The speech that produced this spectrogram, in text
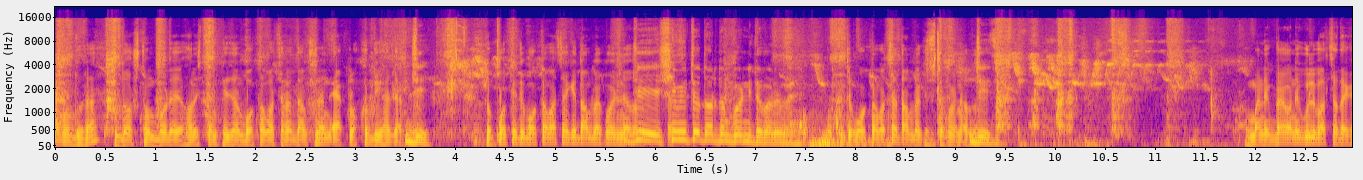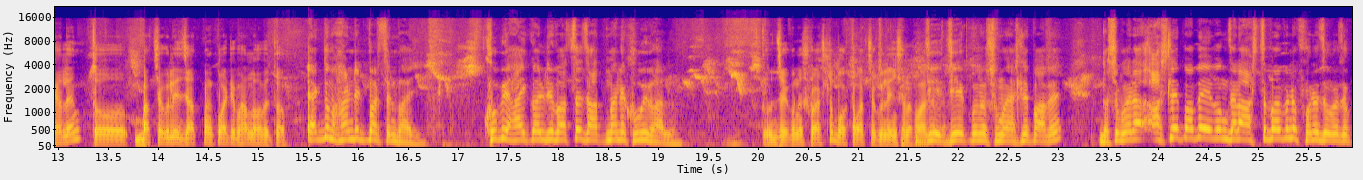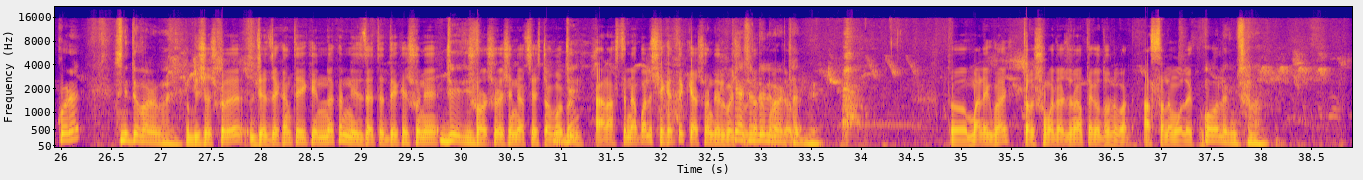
বন্ধুরা দশ নম্বরে হলিস্টান ফিজান বকনা বাচ্চাটার দাম ছিলেন এক লক্ষ দুই হাজার। জি। তো প্রতিটি বকনা বাচ্চাকে দামটা করে নেওয়া জি? সীমিত দরদাম করে নিতে পারবে প্রতিটি বকনা বাচ্চা দামটা কিছুটা করে নেওয়া জি জি। মানিক ভাই অনেকগুলি বাচ্চা দেখালেন তো বাচ্চাগুলি জাতমান কোয়ালিটি ভালো হবে তো? একদম হান্ড্রেড পার্সেন্ট ভাই। খুবই হাই কোয়ালিটির বাচ্চা জাত মানে খুবই ভালো। যে কোনো সময় আসলে বাচ্চাগুলি ইনশাল্লাহ যে কোনো সময় আসলে পাবে। দর্শক ভাইরা আসলে পাবে এবং যারা আসতে পারবে না ফোনে যোগাযোগ করে নিতে পারবে ভাই। বিশেষ করে যে যেখান থেকে কিনুন না কেন নিজ দায়িত্বে দেখে শুনে। সরাসরি এসে নেওয়ার চেষ্টা করবেন। আর আসতে না পারলে সেক্ষেত্রে cash on delivery cash on delivery থাকবে। তো মালিক ভাই তাহলে সময়ের জন্য আপনাকে ধন্যবাদ। আসসালামু আলাইকুম। ওয়ালাইকুম সালাম।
